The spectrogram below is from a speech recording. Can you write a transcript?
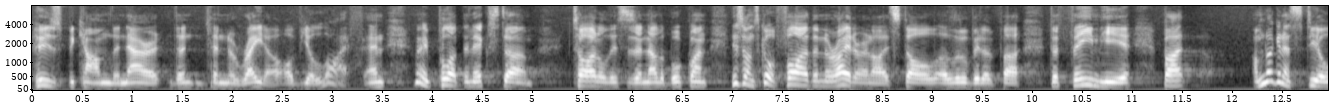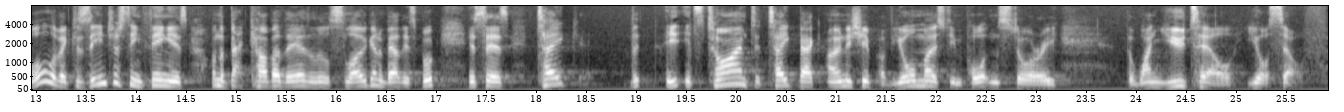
who's become the, narr- the, the narrator of your life. And let me pull up the next um, title. This is another book one. This one's called Fire the Narrator, and I stole a little bit of uh, the theme here. But I'm not going to steal all of it because the interesting thing is on the back cover there, the little slogan about this book, it says, Take the, it's time to take back ownership of your most important story, the one you tell yourself.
